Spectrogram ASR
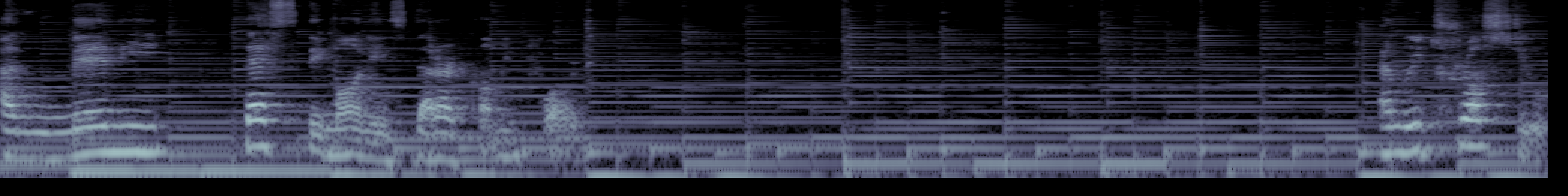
and many testimonies that are coming forth. And we trust you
